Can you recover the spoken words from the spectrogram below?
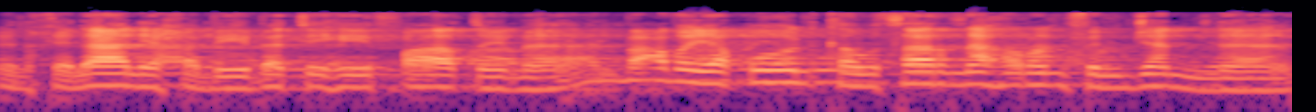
من خلال حبيبته فاطمة. البعض يقول كوثر نهر في الجنة.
